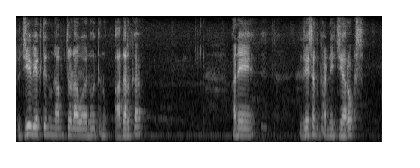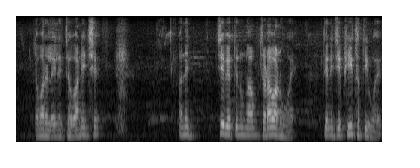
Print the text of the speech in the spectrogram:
તો જે વ્યક્તિનું નામ ચડાવવાનું તેનું આધાર કાર્ડ અને રેશન કાર્ડની ઝેરોક્સ તમારે લઈને જવાની છે. અને જે વ્યક્તિનું નામ ચડાવવાનું હોય, તેની જે ફી થતી હોય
